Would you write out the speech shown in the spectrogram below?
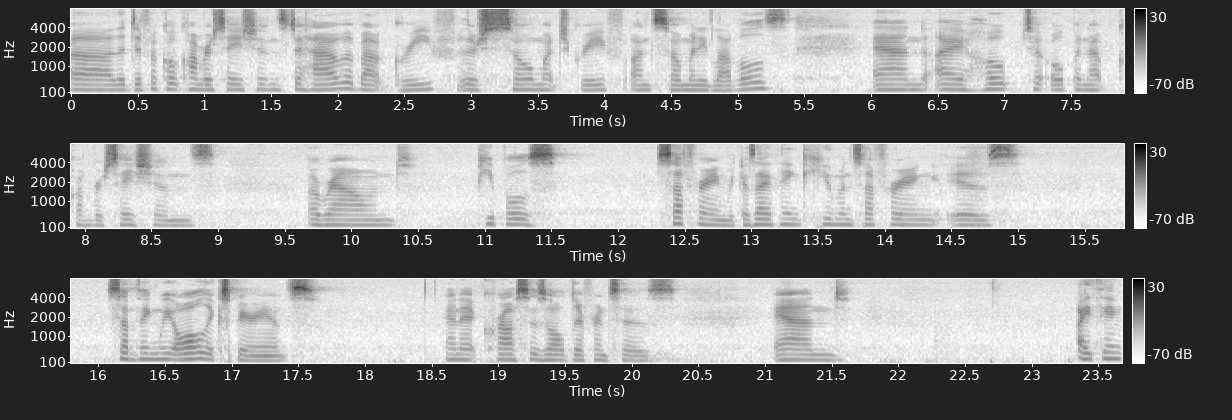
uh, the difficult conversations to have about grief. There's so much grief on so many levels. And I hope to open up conversations around people's suffering because I think human suffering is something we all experience and it crosses all differences. And I think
